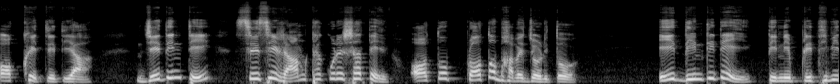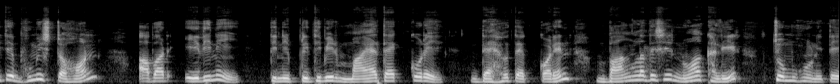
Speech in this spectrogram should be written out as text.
অক্ষয় তৃতীয়া। যে দিনটি শ্রী শ্রী রাম ঠাকুরের সাথে অতপ্রতভাবে জড়িত। এই দিনটিতেই তিনি পৃথিবীতে ভূমিষ্ঠ হন, আবার এদিনেই তিনি পৃথিবীর মায়া ত্যাগ করে দেহত্যাগ করেন বাংলাদেশের নোয়াখালীর চমুহনিতে।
